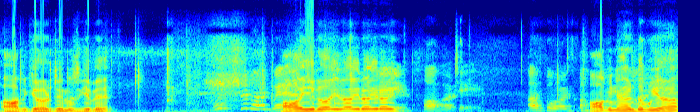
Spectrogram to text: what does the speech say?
Abi gördüğünüz gibi Hayır hayır hayır hayır hayır. Abi nerede bu ya?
